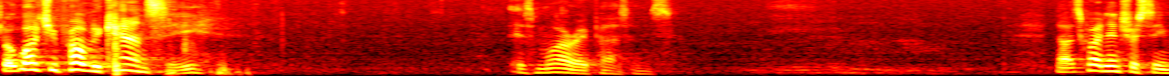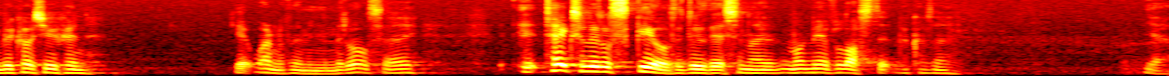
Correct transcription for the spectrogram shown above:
But what you probably can see is moire patterns. Now it's quite interesting because you can get one of them in the middle, say. It takes a little skill to do this, and I may have lost it because I, yeah.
